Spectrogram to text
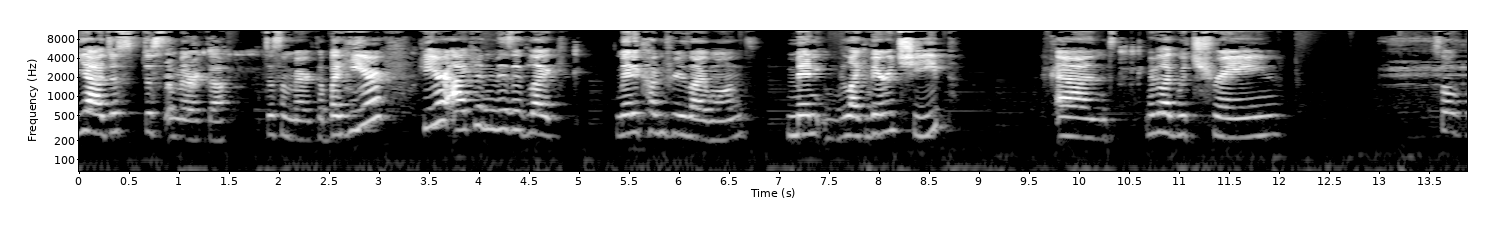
Yeah, just just America, just America. But here, here I can visit like many countries I want, many like very cheap, and maybe like with train. So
